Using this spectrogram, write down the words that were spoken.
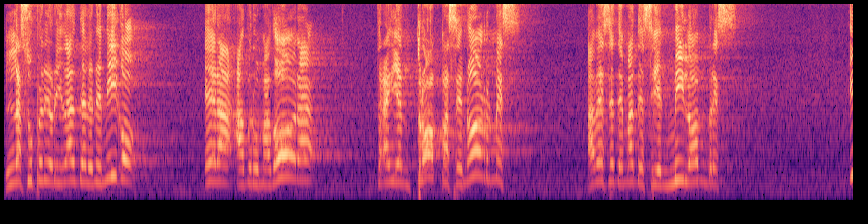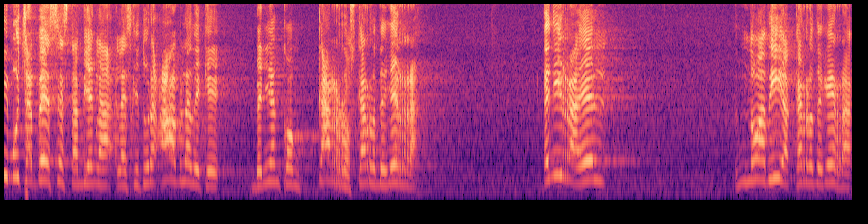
la superioridad del enemigo era abrumadora, traían tropas enormes, a veces de más de 100 mil hombres. Y muchas veces también la, la escritura habla de que venían con carros, carros de guerra. En Israel no había carros de guerra.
